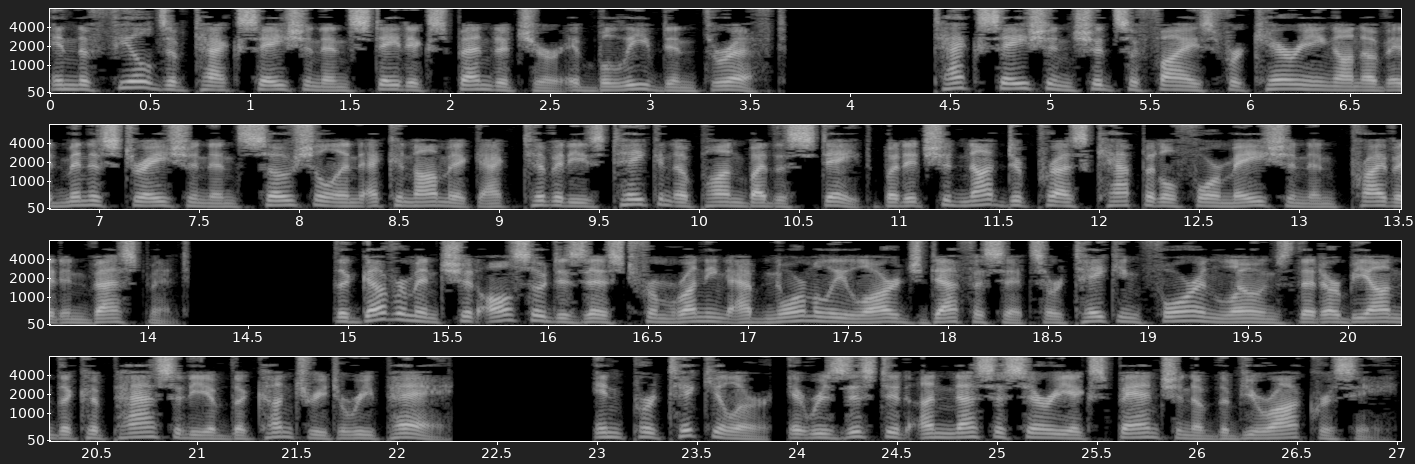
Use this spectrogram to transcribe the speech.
In the fields of taxation and state expenditure it believed in thrift. Taxation should suffice for carrying on of administration and social and economic activities taken upon by the state but it should not depress capital formation and private investment. The government should also desist from running abnormally large deficits or taking foreign loans that are beyond the capacity of the country to repay. In particular, it resisted unnecessary expansion of the bureaucracy.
